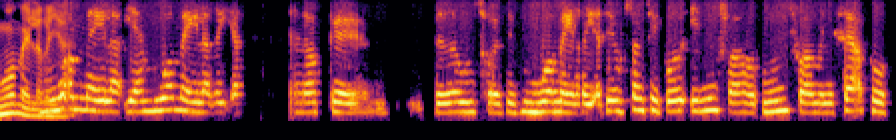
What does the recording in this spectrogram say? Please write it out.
murmalerier. Murmaler, ja, murmalerier er nok øh, bedre udtryk end murmalerier. Det er jo sådan set både indenfor og udenfor, men især på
